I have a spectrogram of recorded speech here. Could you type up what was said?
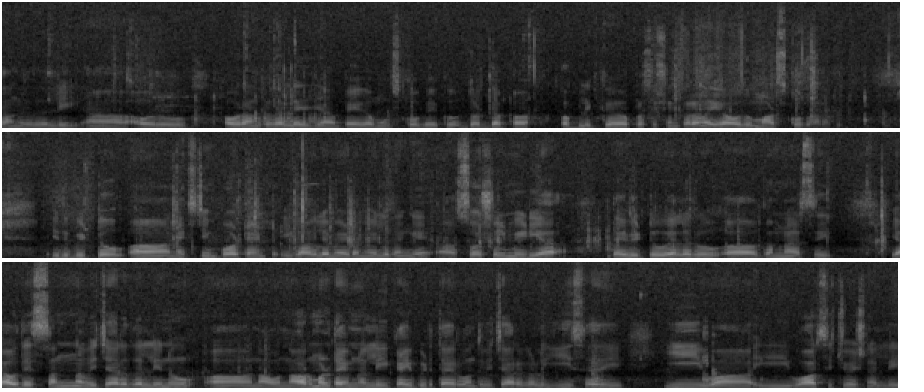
ಸಾಂದ್ರದಲ್ಲಿ ಅವರು ಅವ್ರ ಹಂತದಲ್ಲಿ ಬೇಗ ಮುಗಿಸ್ಕೋಬೇಕು. ದೊಡ್ಡ ಪ ಪಬ್ಲಿಕ್ ಪ್ರೊಸೆಷನ್ ಥರ ಯಾವುದು ಮಾಡಿಸ್ಕೋಬಾರದು. ಇದು ಬಿಟ್ಟು ನೆಕ್ಸ್ಟ್ ಇಂಪಾರ್ಟೆಂಟ್ ಈಗಾಗಲೇ ಮೇಡಮ್ ಹೇಳಿದಂಗೆ ಸೋಷಿಯಲ್ ಮೀಡಿಯಾ ದಯವಿಟ್ಟು ಎಲ್ಲರೂ ಗಮನ ಹರಿಸಿ ಯಾವುದೇ ಸಣ್ಣ ವಿಚಾರದಲ್ಲಿನೂ ಆ, ನಾವು ನಾರ್ಮಲ್ ಟೈಮ್ನಲ್ಲಿ ಕೈ ಬಿಡ್ತಾ ಇರುವಂಥ ವಿಚಾರಗಳು ಈ ಸರಿ ಈ ವಾ ಈ ವಾರ್ ಸಿಚುವೇಷನಲ್ಲಿ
